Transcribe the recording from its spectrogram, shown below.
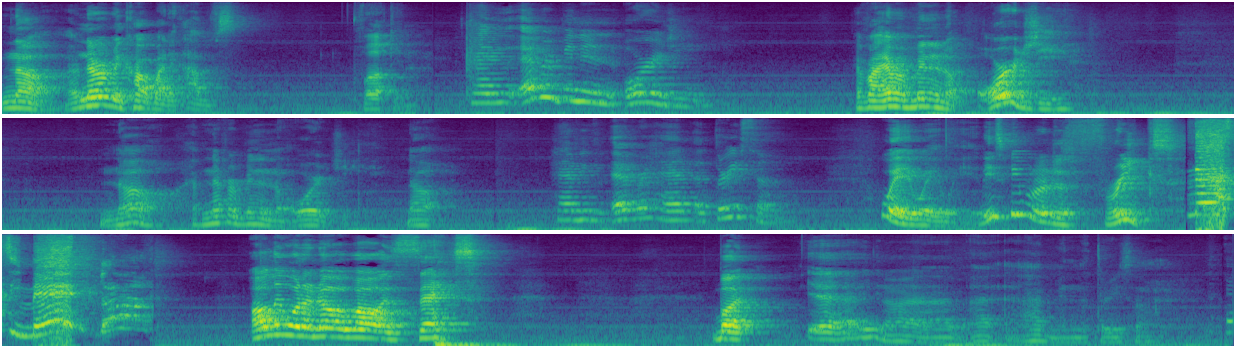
No, I've never been caught by the cops. Fucking. Have you ever been in an orgy? Have I ever been in an orgy? No, I've never been in an orgy. No. Have you ever had a threesome? Wait, wait, wait. These people are just freaks. Nasty, man! All they want to know about is sex. But, yeah, you know, I, I, I have been in a threesome. Uh,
